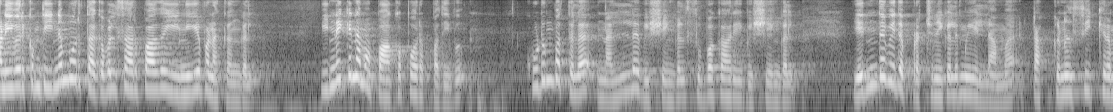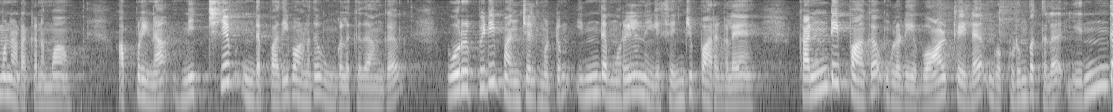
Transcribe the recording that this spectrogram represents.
அனைவருக்கும் தினம் ஒரு தகவல் சார்பாக இனிய வணக்கங்கள். இன்றைக்கி நம்ம பார்க்க போகிற பதிவு குடும்பத்தில் நல்ல விஷயங்கள் சுபகாரிய விஷயங்கள் எந்தவித பிரச்சனைகளுமே இல்லாமல் டக்குன்னு சீக்கிரமாக நடக்கணுமா? அப்படின்னா நிச்சயம் இந்த பதிவானது உங்களுக்கு தாங்க. ஒரு பிடி மஞ்சள் மட்டும் இந்த முறையில் நீங்கள் செஞ்சு பாருங்களேன். கண்டிப்பாக உங்களுடைய வாழ்க்கையில் உங்கள் குடும்பத்தில் எந்த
